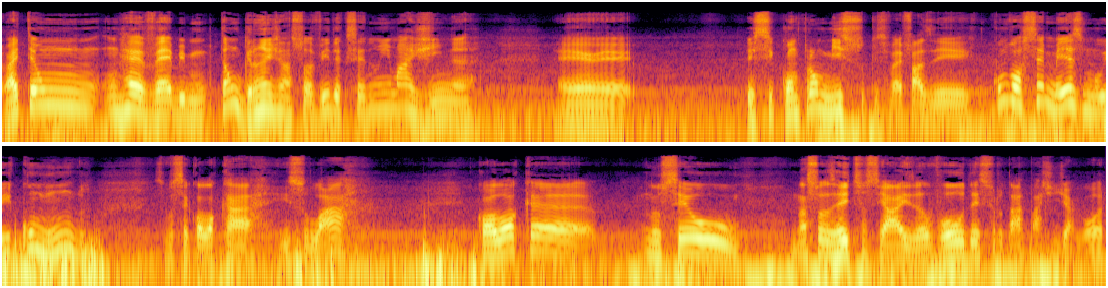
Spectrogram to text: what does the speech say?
vai ter um, um reverb tão grande na sua vida que você não imagina é, esse compromisso que você vai fazer com você mesmo e com o mundo. Se você colocar isso lá, coloca no seu nas suas redes sociais, eu vou desfrutar a partir de agora.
